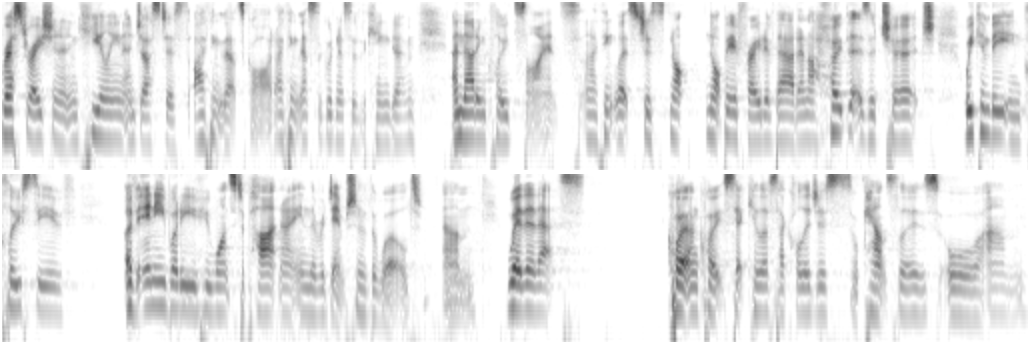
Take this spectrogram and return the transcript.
restoration and healing and justice, I think that's God. I think that's the goodness of the kingdom, and that includes science. And I think let's just not not be afraid of that. And I hope that as a church we can be inclusive of anybody who wants to partner in the redemption of the world, um, whether that's quote unquote secular psychologists or counselors or um,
